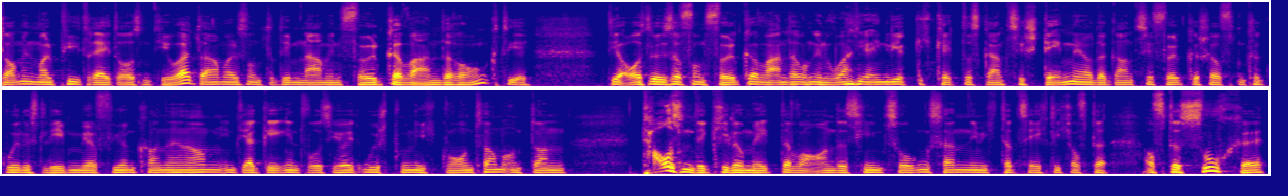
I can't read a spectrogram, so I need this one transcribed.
sagen wir mal, Pi 3000 Jahren, damals unter dem Namen Völkerwanderung, die die Auslöser von Völkerwanderungen waren ja in Wirklichkeit, dass ganze Stämme oder ganze Völkerschaften kein gutes Leben mehr führen können haben in der Gegend, wo sie halt ursprünglich gewohnt haben und dann tausende Kilometer woanders hinzogen sind, nämlich tatsächlich auf der, auf der Suche,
